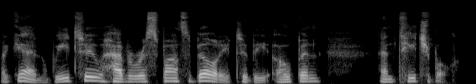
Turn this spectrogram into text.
Again, we too have a responsibility to be open and teachable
